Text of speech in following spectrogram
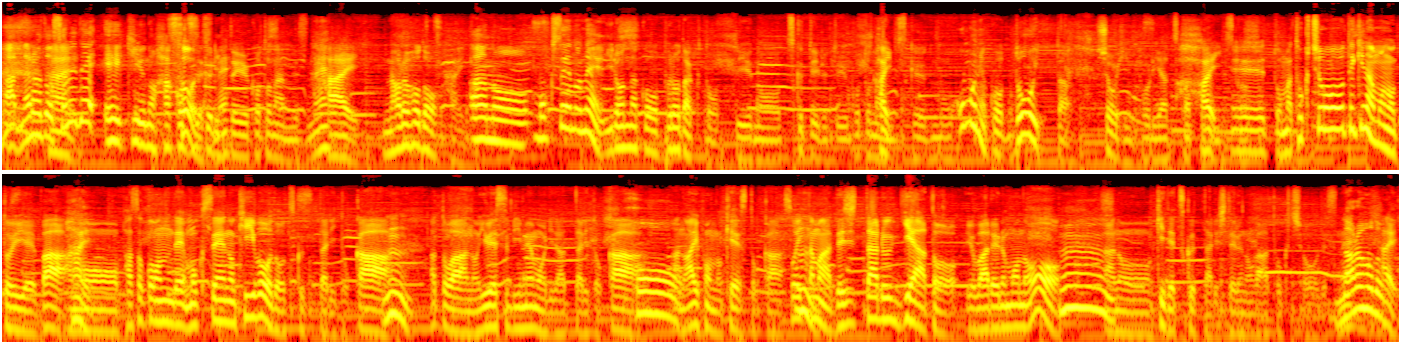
あなるほど、はい。それで永久の箱作りね。ということなんですね。はい。なるほど。はい。あの木製のねいろんなこうプロダクトっていうのを作っているということなんですけれども、主にこうどういった商品取り扱ってはいるんですか、えーとまあ、特徴的なものといえば、はい。あのパソコンで木製のキーボードを作ったりとか、うん。あとはあの USB メモリだったりとかあほう。の iPhone のケースとかそういったうん。まあデジタルギアと呼ばれるものを、うん。あの木で作ったりしてるのが特徴ですね。なるほどはい、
